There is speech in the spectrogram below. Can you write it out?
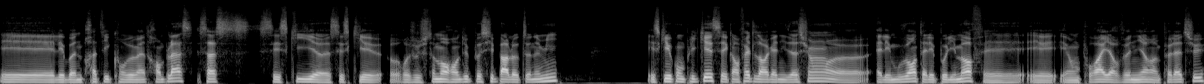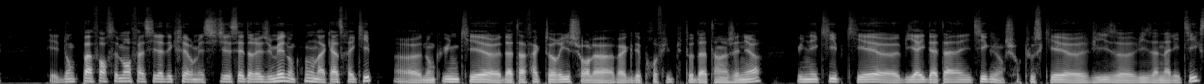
et les bonnes pratiques qu'on veut mettre en place. Ça, c'est ce qui, c'est ce qui est justement rendu possible par l'autonomie. Et ce qui est compliqué, c'est qu'en fait, l'organisation, elle est mouvante, elle est polymorphe et on pourra y revenir un peu là-dessus et donc pas forcément facile à décrire. Mais si j'essaie de résumer, donc nous on a quatre équipes, euh, donc une qui est euh, Data Factory avec des profils plutôt data ingénieur, une équipe qui est euh, BI Data Analytics, donc sur tout ce qui est Vise, Vise Analytics,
